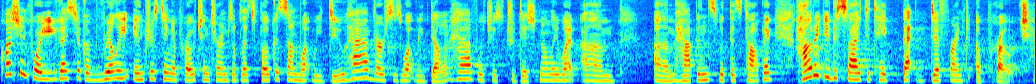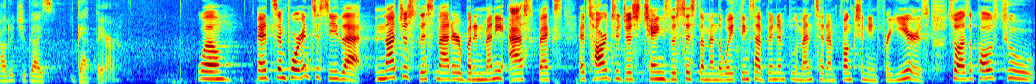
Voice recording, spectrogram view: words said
Question for you. You guys took a really interesting approach in terms of let's focus on what we do have versus what we don't have, which is traditionally what um, um, happens with this topic. How did you decide to take that different approach? How did you guys get there? Well, it's important to see that not just this matter, but in many aspects, it's hard to just change the system and the way things have been implemented and functioning for years. So, as opposed to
